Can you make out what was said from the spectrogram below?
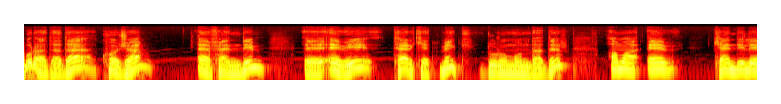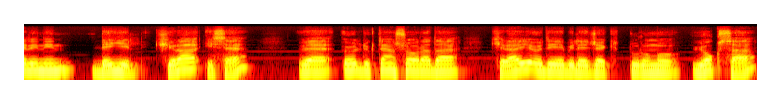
burada da kocam efendim e, evi terk etmek durumundadır. Ama ev kendilerinin değil kira ise ve öldükten sonra da kirayı ödeyebilecek durumu yoksa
